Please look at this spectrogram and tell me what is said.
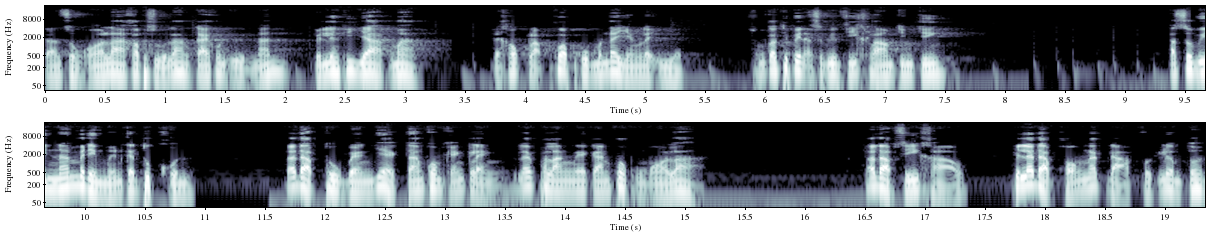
การส่งออร่าเข้าไปสู่ร่างกายคนอื่นนั้น เป็นเรื่องที่ยากมาก แต่เขากลับควบคุมมันได้อย่างละเอียด สมกับที่เป็นอัศวินสีครามจริง ๆ อัศวินนั้นไม่ได้เหมือนกันทุกคน ระดับถูกแบ่งแยกตามความแข็งแกร่ง และพลังในการควบคุมออร่า ระดับสีขาว เป็นระดับของนักดาบฝึกเริ่มต้น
